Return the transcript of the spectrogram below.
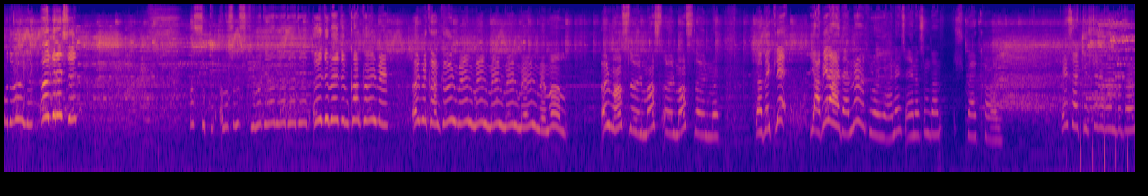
O da öldü. Öldürürsün. Nasıl anasını sikeyim hadi hadi hadi hadi. Öldüm öldüm kanka ölme. Ölme kanka ölme ölme ölme ölme ölme ölme mal. Ölme asla ölme asla ölme asla ölme. Ya bekle. Ya birader ne yapıyorsun ya? Neyse en azından süper kal. Neyse arkadaşlar hemen buradan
